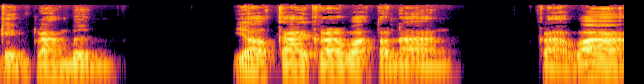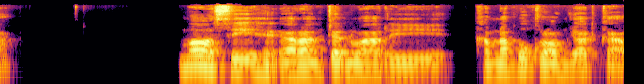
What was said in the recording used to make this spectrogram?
เก๋งกลางบึง ย่อกายคารวะต่อนาง กล่าวว่าม้อซีแห่งอารันจันวารีคำนับผู้ครองยอดเขา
